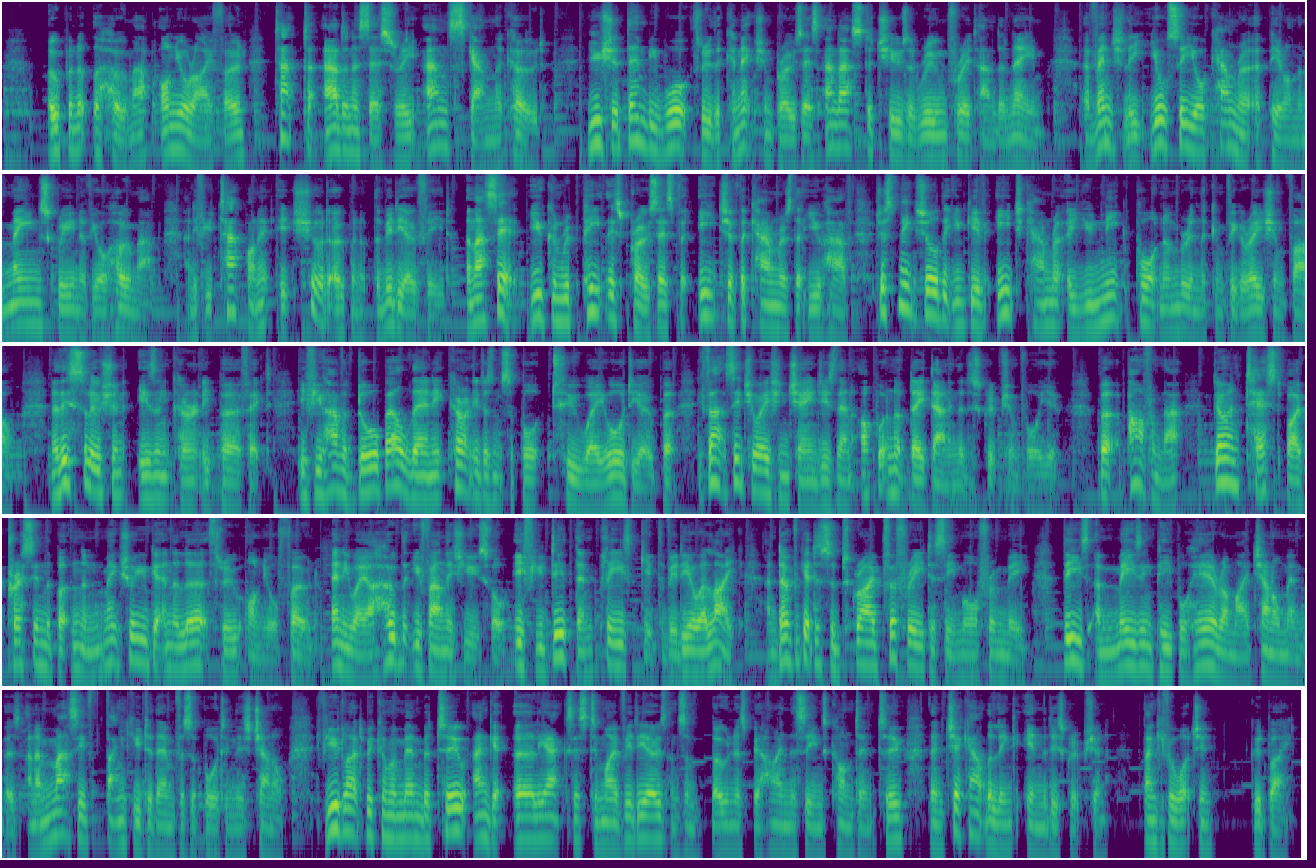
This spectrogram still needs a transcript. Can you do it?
Open up the Home app on your iPhone, tap to add an accessory and scan the code. You should then be walked through the connection process and asked to choose a room for it and a name. Eventually, you'll see your camera appear on the main screen of your home app, and if you tap on it, it should open up the video feed. And that's it. You can repeat this process for each of the cameras that you have. Just make sure that you give each camera a unique port number in the configuration file. Now this solution isn't currently perfect. If you have a doorbell, then it currently doesn't support two-way audio, but if that situation changes, then I'll put an update down in the description for you. But apart from that, go and test by pressing the button and make sure you get an alert through on your phone. Anyway, I hope that you found this useful. If you did, then please give the video a like and don't forget to subscribe for free to see more from me. These amazing people here are my channel members and a massive thank you to them for supporting this channel. If you'd like to become a member too and get early access to my videos and some bonus behind the scenes content too, then check out the link in the description. Thank you for watching. Goodbye.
